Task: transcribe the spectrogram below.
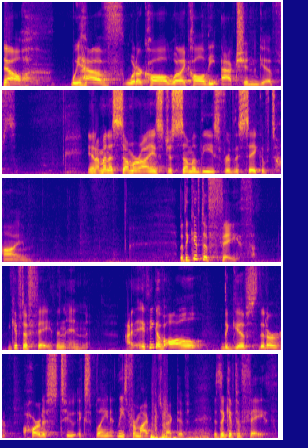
Now, we have what are called, what I call the action gifts. And I'm going to summarize just some of these for the sake of time. But the gift of faith, the gift of faith, and, and I, I think of all the gifts that are hardest to explain, at least from my perspective, is the gift of faith.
